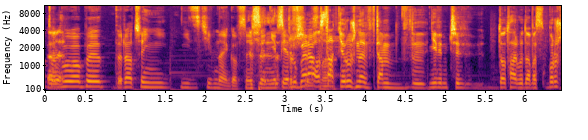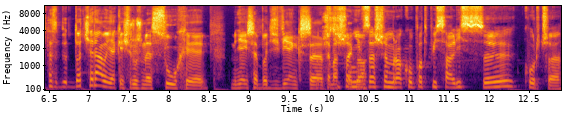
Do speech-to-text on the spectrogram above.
to Ale- byłoby raczej ni- nic dziwnego, w sensie nie Z, z pierwszy Blubera znak. ostatnio różne tam, nie wiem czy dotarły do was, bo różne, docierały jakieś różne słuchy, mniejsze bądź większe. temat Przecież tego. oni w zeszłym roku podpisali z, kurczę,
